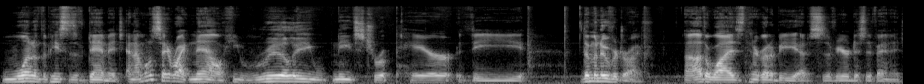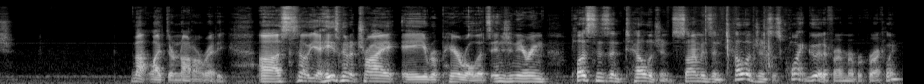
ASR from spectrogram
one of the pieces of damage. And I'm going to say right now, he really needs to repair the the maneuver drive. Uh, otherwise, they're going to be at a severe disadvantage. Not like they're not already. Uh, so yeah, he's going to try a repair roll. That's engineering plus his intelligence. Symon's intelligence is quite good, if I remember correctly.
